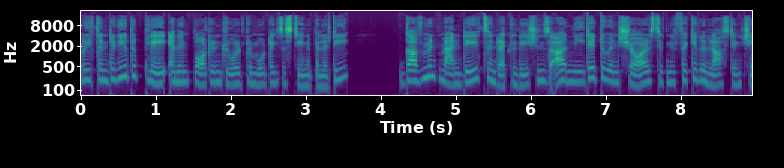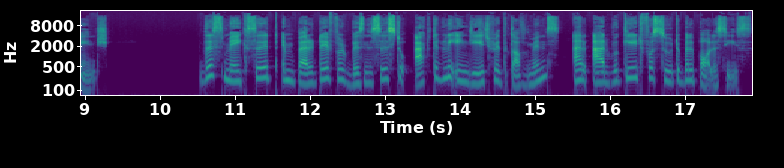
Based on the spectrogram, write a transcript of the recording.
will continue to play an important role promoting sustainability, government mandates and regulations are needed to ensure significant and lasting change. This makes it imperative for businesses to actively engage with governments and advocate for suitable policies.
